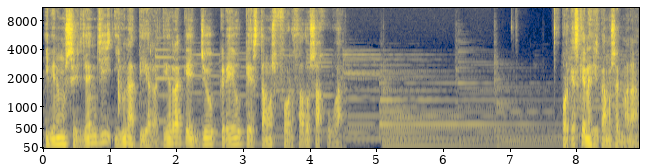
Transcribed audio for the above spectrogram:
Y viene un Sir Genji y una tierra, tierra que yo creo que estamos forzados a jugar. Porque es que necesitamos el maná.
